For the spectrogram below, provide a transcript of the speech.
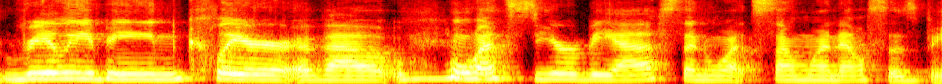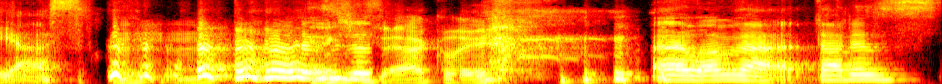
really being clear about what's your BS and what's someone else's BS. Mm-hmm. exactly. Just, I love that. That is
